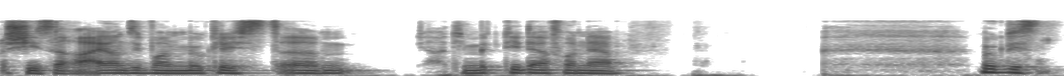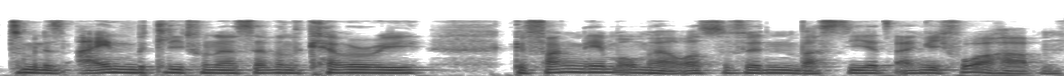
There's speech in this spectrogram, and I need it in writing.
Schießerei und sie wollen möglichst ähm, ja, die Mitglieder von der möglichst zumindest ein Mitglied von der Seventh Cavalry gefangen nehmen, um herauszufinden, was die jetzt eigentlich vorhaben.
